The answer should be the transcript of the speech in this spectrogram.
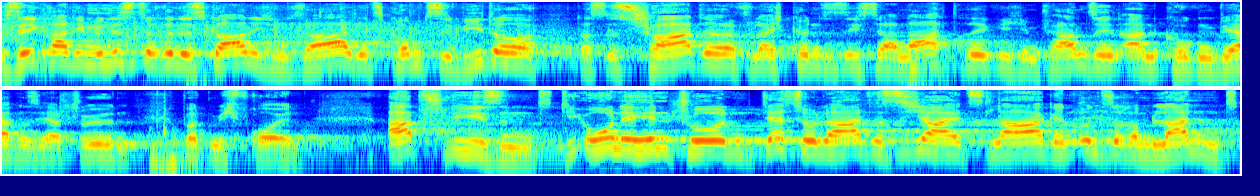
Ich sehe gerade, die Ministerin ist gar nicht im Saal. Jetzt kommt sie wieder. Das ist schade. Vielleicht können Sie sich ja nachträglich im Fernsehen angucken. Wäre sehr schön. Würde mich freuen. Abschließend, die ohnehin schon desolate Sicherheitslage in unserem Land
